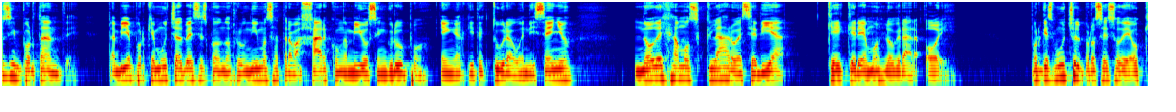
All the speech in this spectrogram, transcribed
es importante. También porque muchas veces cuando nos reunimos a trabajar con amigos en grupo, en arquitectura o en diseño, no dejamos claro ese día qué queremos lograr hoy. Porque es mucho el proceso de, ok,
